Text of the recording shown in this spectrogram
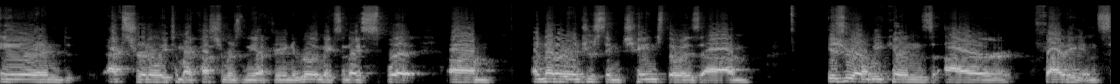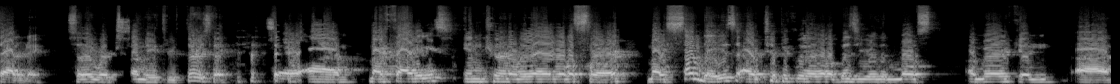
and externally to my customers in the afternoon. It really makes a nice split. Um, another interesting change, though, is um, Israel weekends are Friday and Saturday. So they work Sunday through Thursday. So um, my Fridays internally are a little slower. My Sundays are typically a little busier than most American uh,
